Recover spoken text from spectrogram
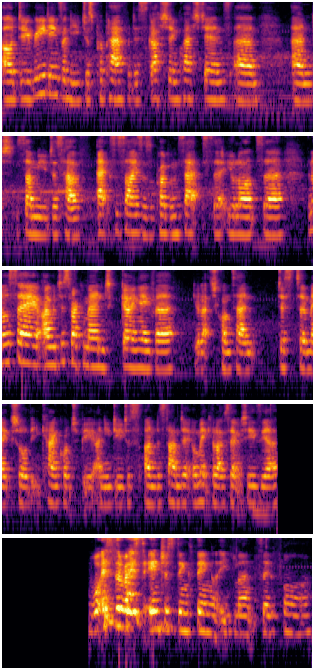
I'll do readings and you just prepare for discussion questions, um, and some you just have exercises or problem sets that you'll answer. And also, I would just recommend going over your lecture content just to make sure that you can contribute and you do just understand it. It'll make your life so much easier. What is the most interesting thing that you've learnt so far?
